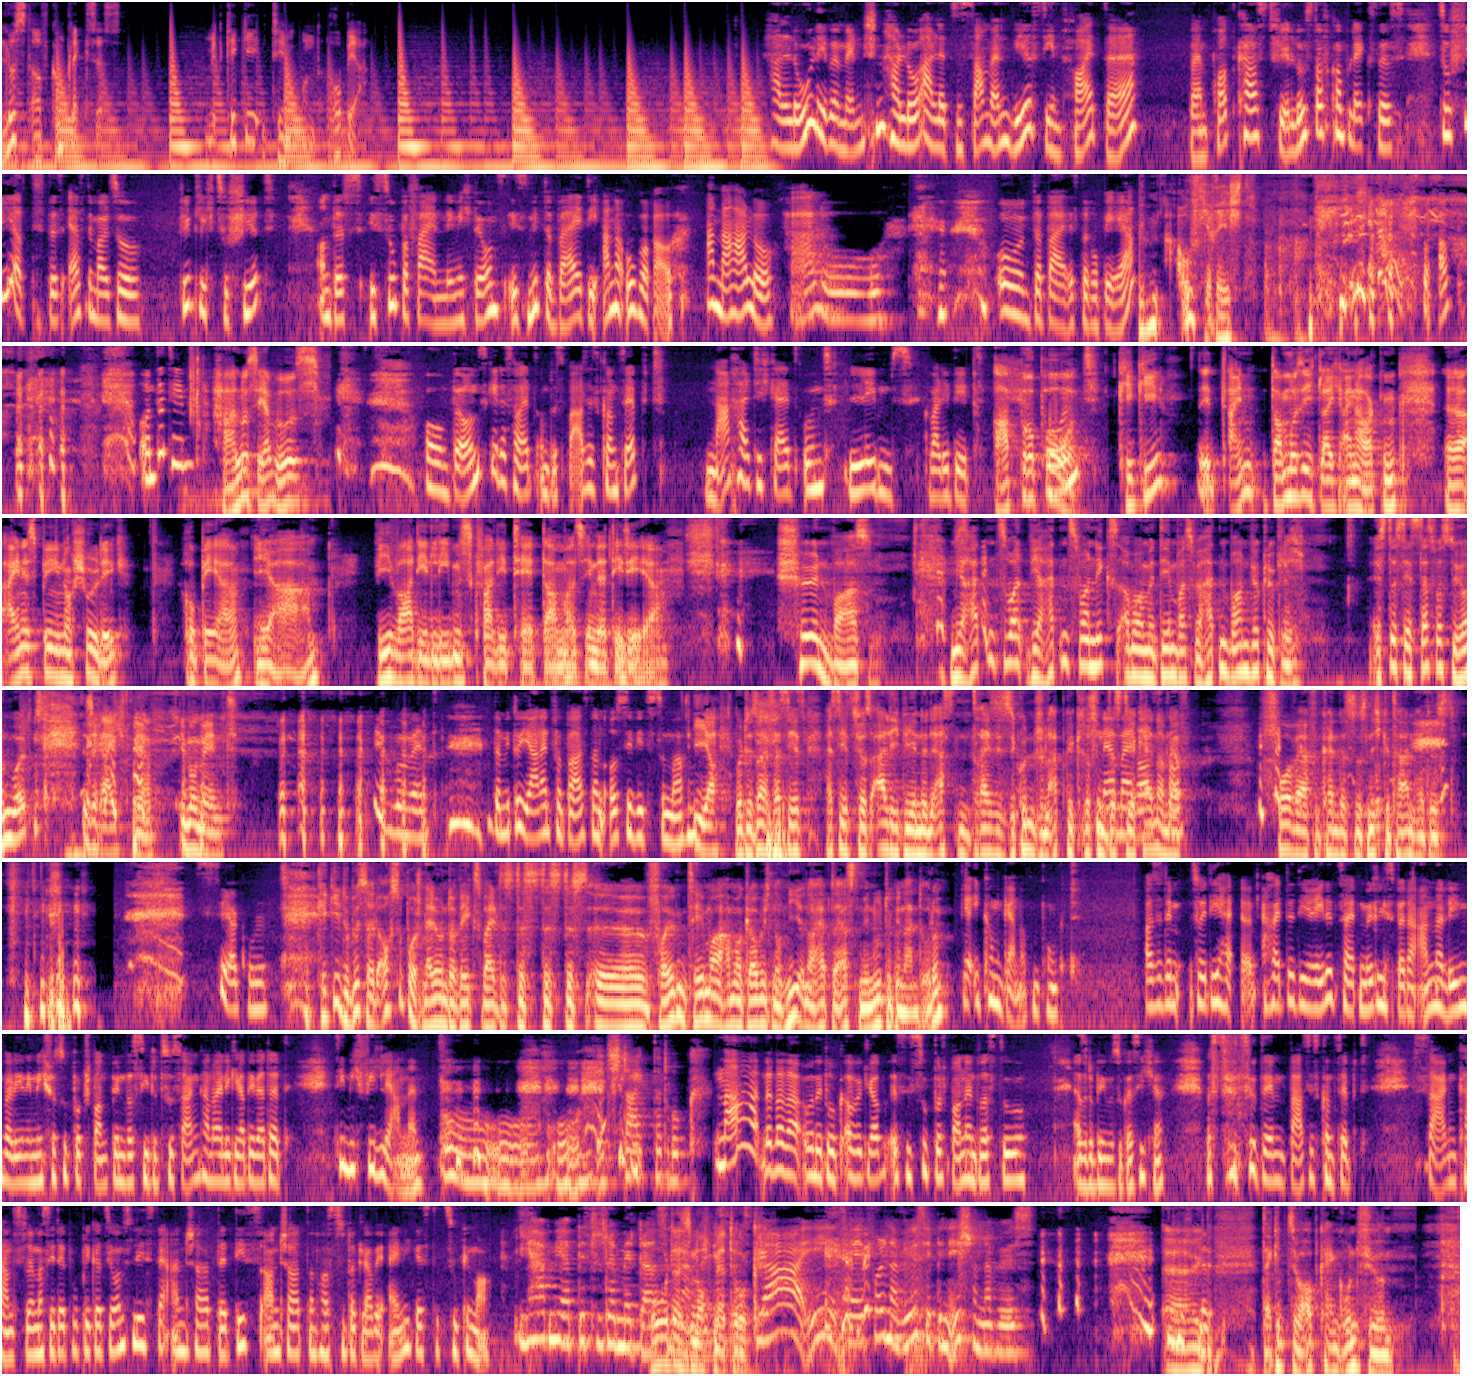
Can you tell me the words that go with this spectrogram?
Lust auf Komplexes. Mit Kiki, Tim und Robert. Hallo, liebe Menschen, hallo alle zusammen. Wir sind heute beim Podcast für Lust auf Komplexes zu viert. Das erste Mal so wirklich zu viert. Und das ist super fein. Nämlich bei uns ist mit dabei die Anna Oberrauch. Anna, hallo. Hallo. Und dabei ist der Robert. Ich bin aufgeregt. Ich auch. Und der Tim. Hallo, Servus. Und bei uns geht es heute um das Basiskonzept Nachhaltigkeit und Lebensqualität. Apropos, Und? Kiki, ein, da muss ich gleich einhaken. Äh, eines bin ich noch schuldig. Robert, Ja, wie war die Lebensqualität damals in der DDR? schön war's. Wir hatten zwar, wir hatten zwar nix, aber mit dem, was wir hatten, waren wir glücklich. Ist das jetzt das, was du hören wolltest? Es reicht mir im Moment. Im Moment. Damit du ja nicht verpasst, einen Ossi-Witz zu machen. Ja, Wo du sagst, hast du jetzt, hast du jetzt fürs Alibi in den ersten 30 Sekunden schon abgegriffen, Schnell dass dir keiner mehr vorwerfen kann, dass du es nicht getan hättest. Sehr cool. Kiki, du bist heute auch super schnell unterwegs, weil das, das, das, das äh, Folgenthema haben wir, glaube ich, noch nie innerhalb der ersten Minute genannt, oder? Ja, ich komme gern auf den Punkt. Außerdem soll die äh, heute die Redezeit möglichst bei der Anna liegen, weil ich nämlich schon super gespannt bin, was sie dazu sagen kann, weil ich glaube, ich werde heute ziemlich viel lernen. Oh, oh, oh, jetzt steigt der Druck. Na, na, na, na, ohne Druck. Aber ich glaube, es ist super spannend, was du, also da bin ich mir sogar sicher, was du zu dem Basiskonzept sagen kannst. Wenn man sich die Publikationsliste anschaut, der DIS anschaut, dann hast du da, glaube ich, einiges dazu gemacht. Ich habe mir ein bisschen damit Oh, das ist noch mehr. Druck. Ja, eh, jetzt wäre ich voll nervös. Ich bin eh schon nervös. Äh, da gibt's überhaupt keinen Grund für.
